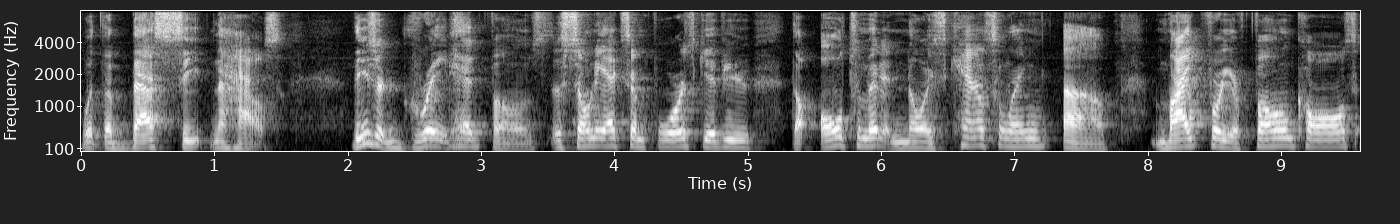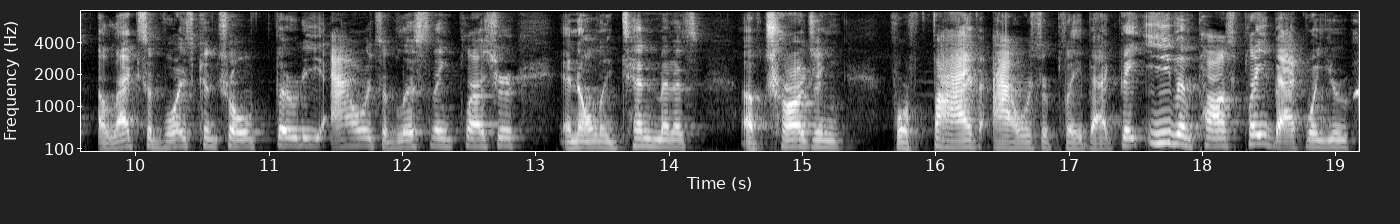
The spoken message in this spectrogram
with the best seat in the house. These are great headphones. The Sony XM4s give you the ultimate in noise canceling, uh, mic for your phone calls, Alexa voice control, 30 hours of listening pleasure, and only 10 minutes of charging for five hours of playback. They even pause playback when you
